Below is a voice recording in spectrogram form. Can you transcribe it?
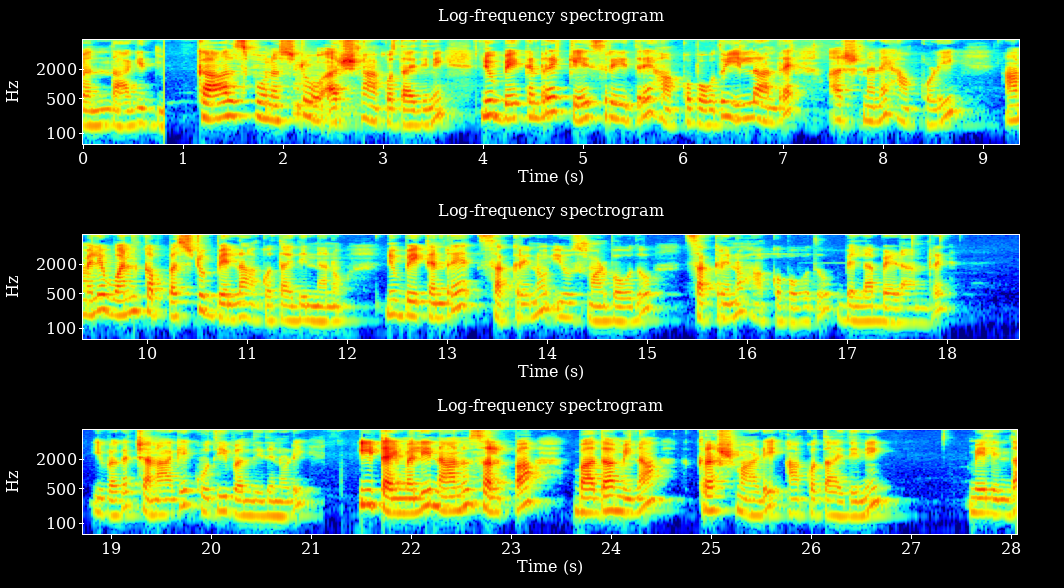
ಬಂದಾಗಿದ್ದ ಕಾಲು ಸ್ಪೂನಷ್ಟು ಅರಿಶಿನ ಹಾಕೋತಾ ಇದ್ದೀನಿ. ನೀವು ಬೇಕಂದರೆ ಕೇಸರಿ ಇದ್ದರೆ ಹಾಕ್ಕೋಬಹುದು, ಇಲ್ಲ ಅಂದರೆ ಅರಿಶಿನನೇ ಹಾಕ್ಕೊಳ್ಳಿ. ಆಮೇಲೆ ಒಂದು ಕಪ್ಪಷ್ಟು ಬೆಲ್ಲ ಹಾಕೋತಾ ಇದ್ದೀನಿ ನಾನು. ನೀವು ಬೇಕಂದರೆ ಸಕ್ಕರೆನೂ ಯೂಸ್ ಮಾಡ್ಬೋದು ಸಕ್ಕರೆನೂ ಹಾಕ್ಕೋಬಹುದು, ಬೆಲ್ಲ ಬೇಡ ಅಂದರೆ. ಇವಾಗ ಚೆನ್ನಾಗಿ ಕುದಿ ಬಂದಿದೆ ನೋಡಿ. ಈ ಟೈಮಲ್ಲಿ ನಾನು ಸ್ವಲ್ಪ ಬಾದಾಮಿನ ಕ್ರಷ್ ಮಾಡಿ ಹಾಕೋತಾ ಇದ್ದೀನಿ. ಮೇಲಿಂದ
